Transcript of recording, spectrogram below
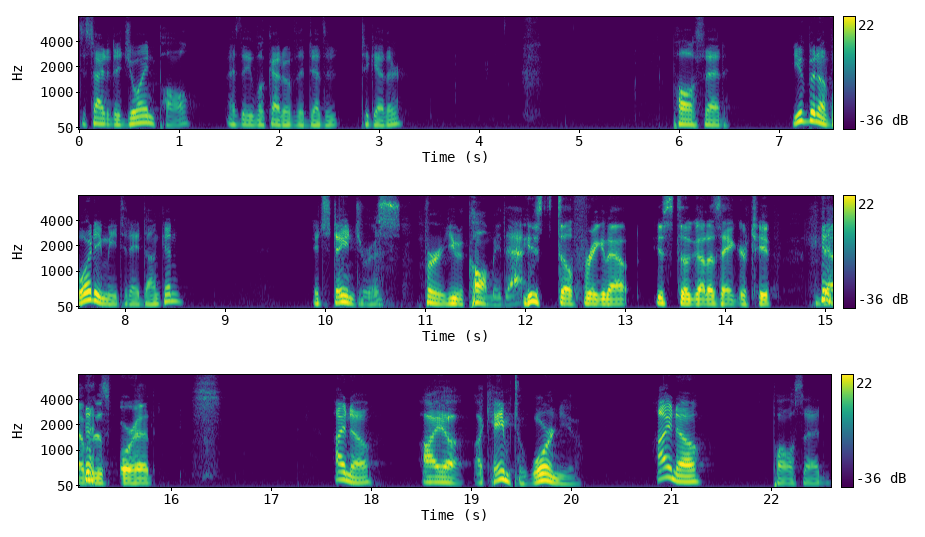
decided to join Paul as they look out over the desert together. Paul said, You've been avoiding me today, Duncan. It's dangerous for you to call me that. He's still freaking out. He's still got his handkerchief dabbing his forehead. I know. I uh I came to warn you. I know, Paul said.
